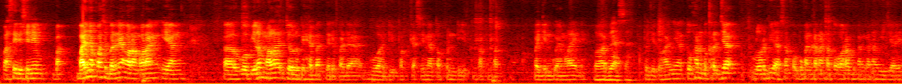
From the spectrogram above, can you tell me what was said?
pasti di sini ba- banyak kok sebenarnya orang-orang yang gue bilang malah jauh lebih hebat daripada gue di podcast ini ataupun di tempat-tempat bagian gue yang lain ya. Luar biasa. Puji Tuhannya, Tuhan bekerja luar biasa kok bukan karena satu orang, bukan karena Wijaya.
